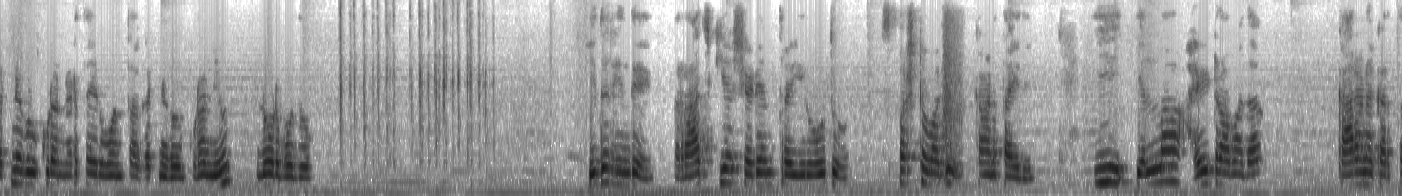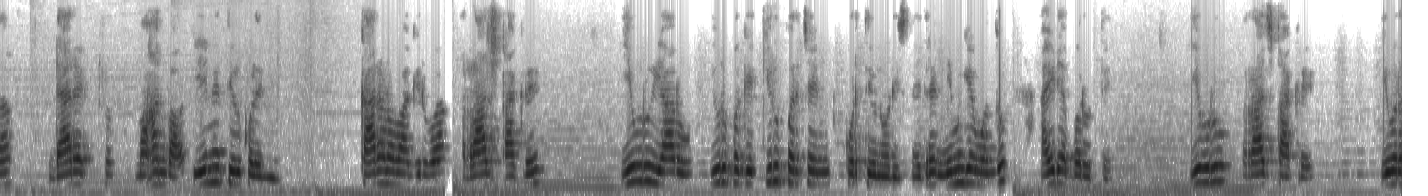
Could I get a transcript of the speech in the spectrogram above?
ಘಟನೆಗಳು ಕೂಡ ನಡೀತಾ ಇರುವಂಥ ಘಟನೆಗಳು ಕೂಡ ನೀವು ನೋಡ್ಬೋದು. ಇದರ ಹಿಂದೆ ರಾಜಕೀಯ ಷಡ್ಯಂತ್ರ ಇರುವುದು ಸ್ಪಷ್ಟವಾಗಿ ಕಾಣ್ತಾ ಇದೆ. ಈ ಎಲ್ಲ ಹೈ ಡ್ರಾಮಾದ ಕಾರಣಕರ್ತ, ಡೈರೆಕ್ಟರ್ ಮಹಾನ್ ಭಾವ್ ಏನೇ ತಿಳ್ಕೊಳ್ಳಿ ನೀವು. ಕಾರಣವಾಗಿರುವ ರಾಜ್ ಠಾಕ್ರೆ ಇವರು ಯಾರು? ಇವ್ರ ಬಗ್ಗೆ ಕಿರು ಪರಿಚಯ ಕೊಡ್ತೀವಿ ನೋಡಿ ಸ್ನೇಹಿತರೆ, ನಿಮಗೆ ಒಂದು ಐಡಿಯಾ ಬರುತ್ತೆ. ಇವರು ರಾಜ್ ಠಾಕ್ರೆ. ಇವರ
